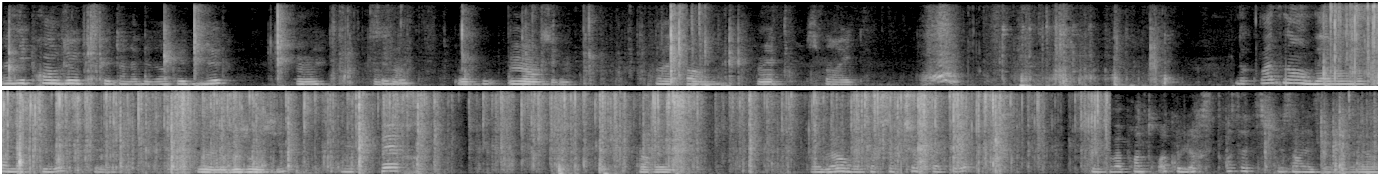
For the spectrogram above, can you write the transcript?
Vas-y, prends deux, parce que tu en as besoin que de deux. Ouais. C'est Enfin, bon. non, c'est bon. Ouais, pardon. Ouais, c'est pareil. Donc maintenant, ben, on va prendre le stylo, parce que On en a besoin aussi. mon père, Pareil. voilà, on va faire sortir sa tête. On va prendre trois couleurs, c'est trop satisfaisant les amis.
